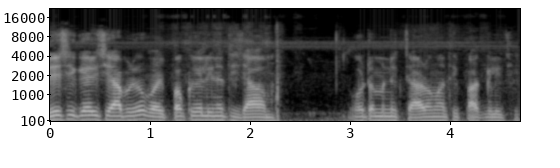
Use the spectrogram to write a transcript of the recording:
દેશી કેરી છે આપણે હો ભાઈ પકવેલી નથી જ ઓટોમેટિક ઝાડોમાંથી પાકેલી છે.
